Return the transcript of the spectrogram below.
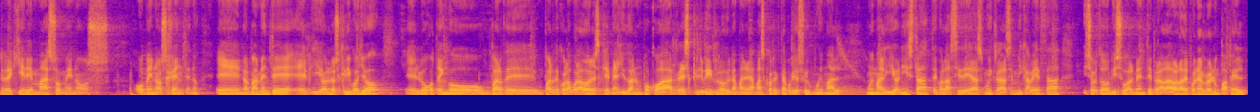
requiere más o menos, o menos gente. ¿no? Eh, normalmente el guion lo escribo yo, eh, luego tengo un par, de, un par de colaboradores que me ayudan un poco a reescribirlo de una manera más correcta, porque yo soy muy mal, muy mal guionista, tengo las ideas muy claras en mi cabeza y sobre todo visualmente, pero a la hora de ponerlo en un papel,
